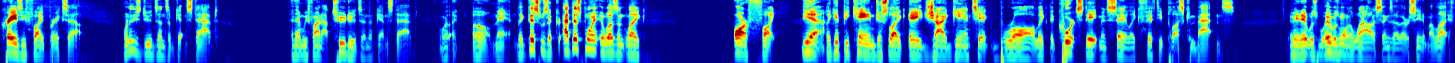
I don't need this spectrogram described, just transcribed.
Crazy fight breaks out. One of these dudes ends up getting stabbed. And then we find out two dudes end up getting stabbed. And we're like, oh man. Like this was a, at this point, it wasn't like our fight. Yeah. Like it became just like a gigantic brawl. Like the court statements say like 50 plus combatants. I mean, it was, it was one of the wildest things I've ever seen in my life.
